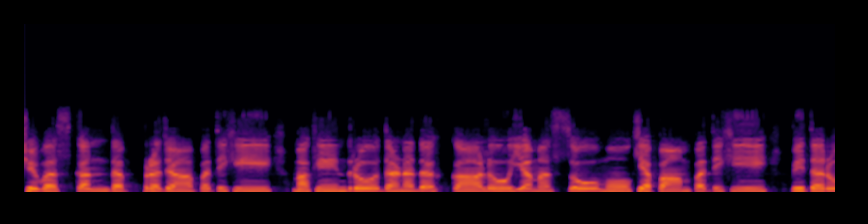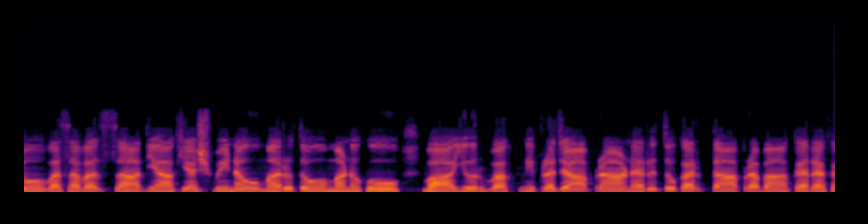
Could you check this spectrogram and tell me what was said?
शिवः स्कन्दप्रजापतिः महेन्द्रो दणदः कालो यमः सोमो ह्यपाम्पतिः पितरो वसवः साद्या ह्यश्विनौ मरुतो मनुः वायुर्वह्निप्रजा प्राणऋतुकर्ता प्रभाकरः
